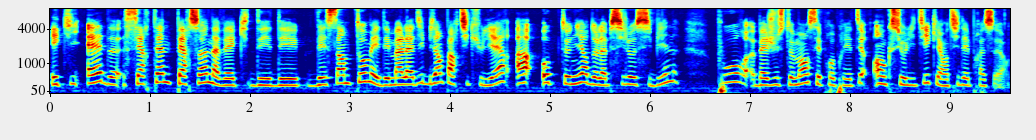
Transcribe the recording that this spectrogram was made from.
et qui aide certaines personnes avec des, des- des symptômes et des maladies bien particulières à obtenir de la psilocybine pour ben, justement ses propriétés anxiolytiques et antidépresseurs.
